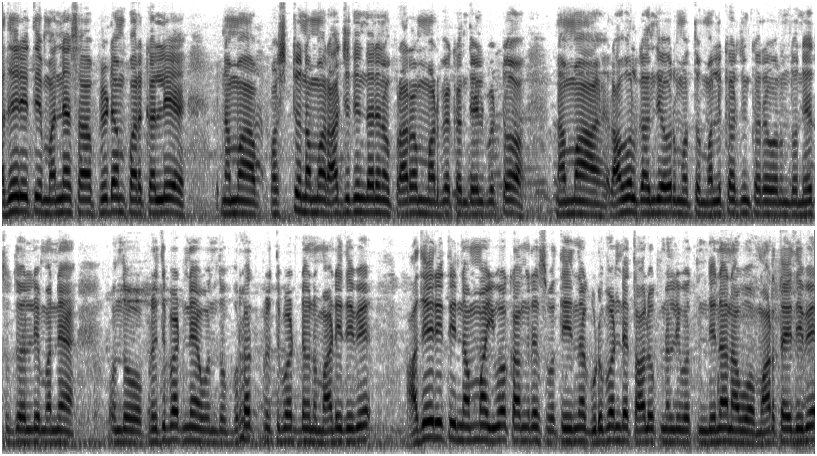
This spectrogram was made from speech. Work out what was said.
ಅದೇ ರೀತಿ ಮೊನ್ನೆ ಸಹ ಫ್ರೀಡಮ್ ಪಾರ್ಕಲ್ಲಿ ನಮ್ಮ ಫಸ್ಟ್ ನಮ್ಮ ರಾಜ್ಯದಿಂದಲೇ ನಾವು ಪ್ರಾರಂಭ ಮಾಡಬೇಕಂತ ಹೇಳ್ಬಿಟ್ಟು ನಮ್ಮ ರಾಹುಲ್ ಗಾಂಧಿ ಅವರು ಮತ್ತು ಮಲ್ಲಿಕಾರ್ಜುನ್ ಖರ್ಗೆ ಅವರೊಂದು ನೇತೃತ್ವದಲ್ಲಿ ಮೊನ್ನೆ ಒಂದು ಪ್ರತಿಭಟನೆ, ಒಂದು ಬೃಹತ್ ಪ್ರತಿಭಟನೆಯನ್ನು ಮಾಡಿದ್ದೀವಿ. ಅದೇ ರೀತಿ ನಮ್ಮ ಯುವ ಕಾಂಗ್ರೆಸ್ ವತಿಯಿಂದ ಗುಡಬಂಡೆ ತಾಲೂಕಿನಲ್ಲಿ ಇವತ್ತಿನ ದಿನ ನಾವು ಮಾಡ್ತಾಯಿದ್ದೀವಿ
